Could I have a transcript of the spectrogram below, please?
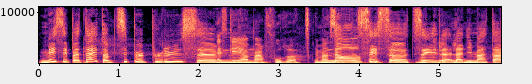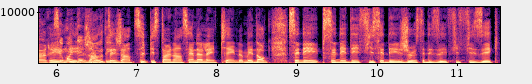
mais c'est peut-être un petit peu plus. euh, Est-ce qu'il y a un père ma seule non, c'est ça. Tu sais, l'animateur est, moins est déjanté. cute et gentil, puis c'est un ancien olympien. Là. Mais donc, c'est des, c'est des défis, c'est des jeux, c'est des défis physiques.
